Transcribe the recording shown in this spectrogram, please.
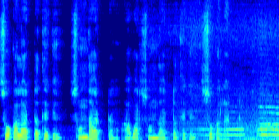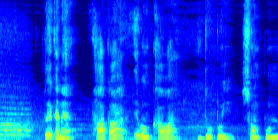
সকাল আটটা থেকে, সন্ধ্যা আটটা, আবার সন্ধ্যা আটটা থেকে সকাল আটটা। তো এখানে থাকা এবং খাওয়া দুটোই সম্পূর্ণ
